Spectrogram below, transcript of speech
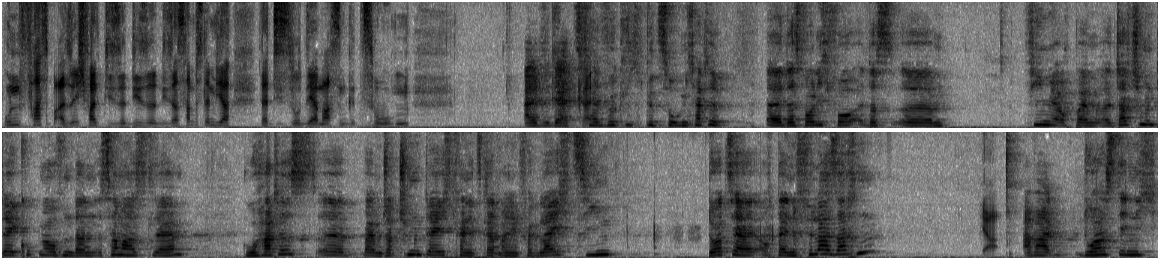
unfassbar. Also ich fand diese, diese, dieser SummerSlam hier, der hat sich so dermaßen gezogen. Also der hat sich halt wirklich gezogen. Ich hatte, äh, das wollte ich vor, das ähm, fiel mir auch beim äh, Judgment Day gucken auf und dann SummerSlam. Du hattest äh, beim Judgment Day, ich kann jetzt gerade mal den Vergleich ziehen, du hattest ja auch deine Filler-Sachen, Ja, aber du hast denen nicht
